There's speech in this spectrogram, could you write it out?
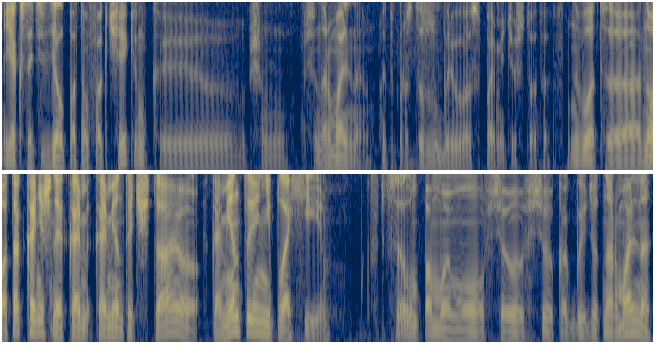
я, кстати, сделал потом факт-чекинг, и, в общем, все нормально. Это просто Зубарева с памятью что-то. Вот. Ну, а так, конечно, я ком- комменты читаю. Комменты неплохие. В целом, по-моему, все, все как бы идет нормально.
